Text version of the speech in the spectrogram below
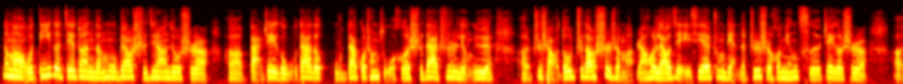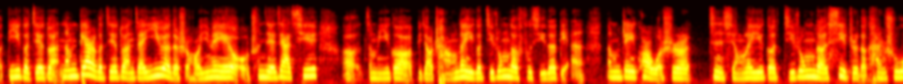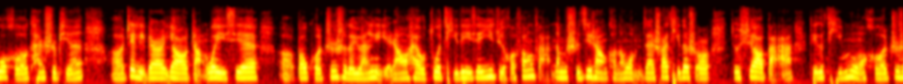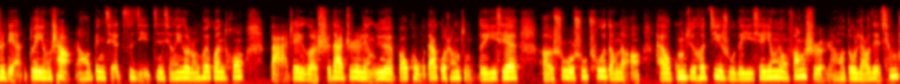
那么我第一个阶段的目标实际上就是，呃，把这个五大的五大过程组和十大知识领域，呃，至少都知道是什么，然后了解一些重点的知识和名词，这个是，呃，第一个阶段。那么第二个阶段在一月的时候，因为也有春节假期，呃，这么一个比较长的一个集中的复习的点，那么这一块我是。进行了一个集中的、细致的看书和看视频，呃，这里边要掌握一些。呃，包括知识的原理，然后还有做题的一些依据和方法。那么实际上，可能我们在刷题的时候，就需要把这个题目和知识点对应上，然后并且自己进行一个融会贯通，把这个十大知识领域，包括五大过程组的一些呃输入输出等等，还有工具和技术的一些应用方式，然后都了解清楚。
